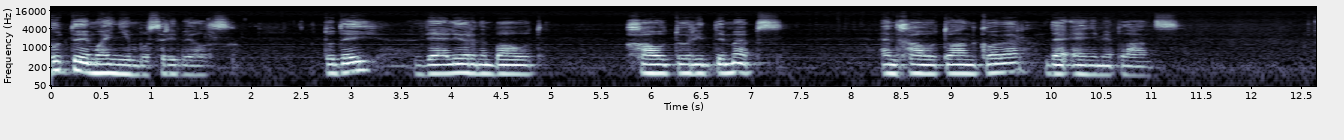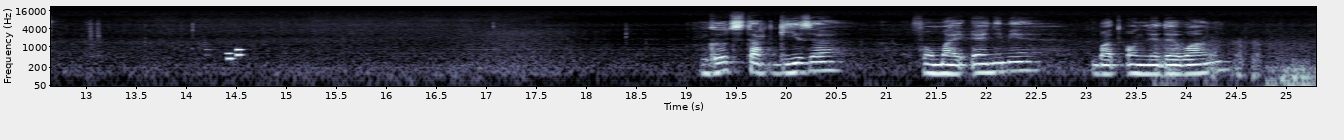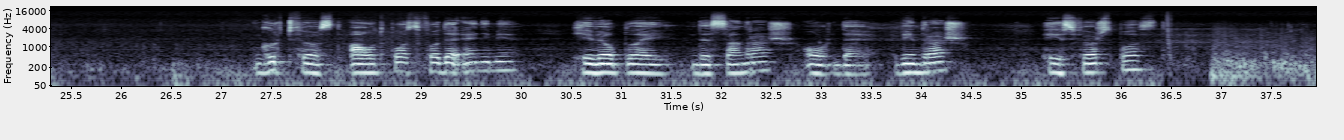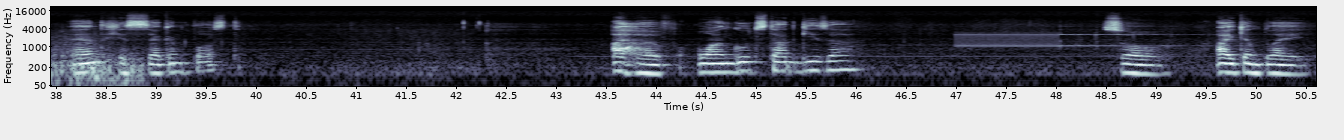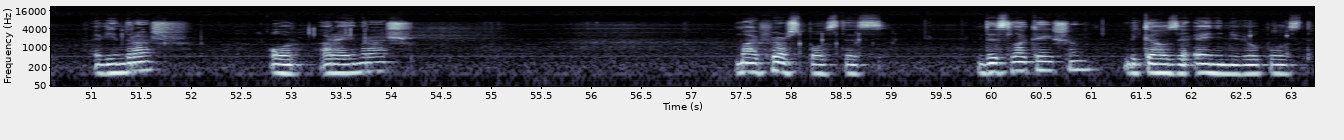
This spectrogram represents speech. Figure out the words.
Good day, my Nimbus rebels. Today we learn about how to read the maps and how to uncover the enemy plans. Good start geyser for my enemy, but only the one. Good first outpost for the enemy. He will play the Sun Rush or the Wind Rush. His first post and his second post. I have one good start geyser so I can play Wind Rush or Rain Rush. My first post is this location because the enemy will post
